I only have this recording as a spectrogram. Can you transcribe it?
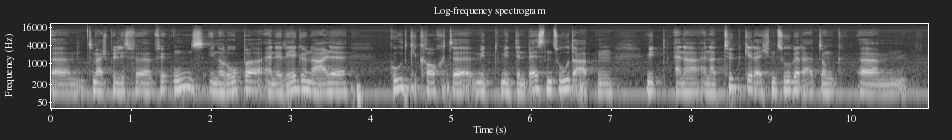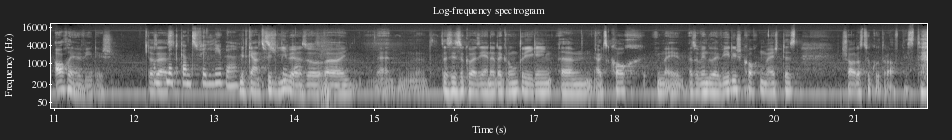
ähm, zum Beispiel ist für, für uns in Europa eine regionale, gut gekochte, mit, mit den besten Zutaten, mit einer, einer typgerechten Zubereitung ähm, auch ayurvedisch. Das heißt, mit ganz viel Liebe. Mit ganz viel Liebe. Also, äh, das ist so quasi eine der Grundregeln ähm, als Koch. Immer, also wenn du ayurvedisch kochen möchtest, schau, dass du gut drauf bist.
